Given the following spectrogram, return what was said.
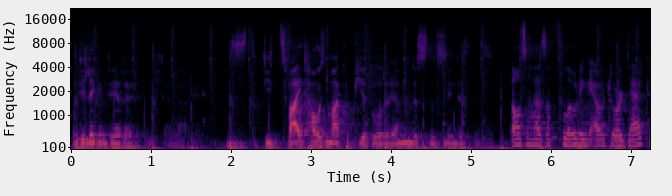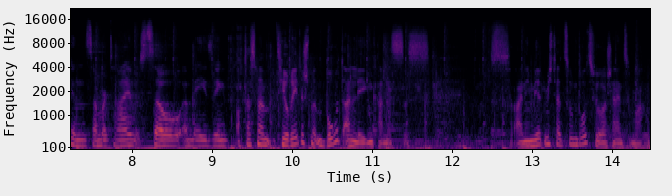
Und die legendäre Lichtanlage. Die 2000 Mal kopiert wurde, mindestens. Mindestens. It also has a floating outdoor deck in the summertime. So amazing. Auch dass man theoretisch mit einem Boot anlegen kann, das, das, das animiert mich dazu, einen Bootsführerschein zu machen.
